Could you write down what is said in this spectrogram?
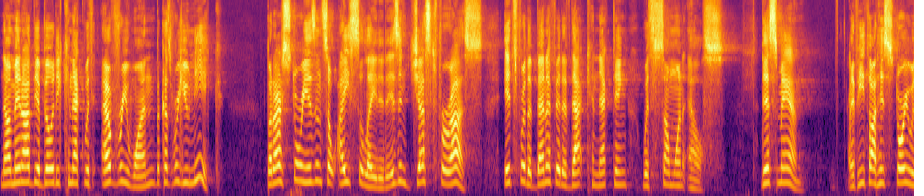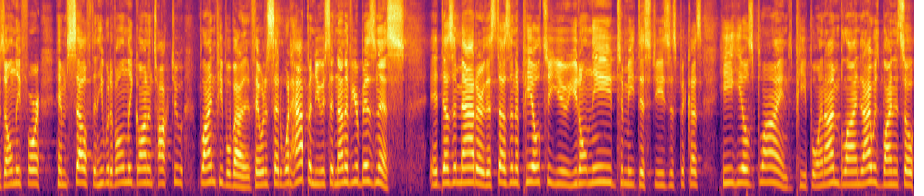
Now, it may not have the ability to connect with everyone because we're unique, but our story isn't so isolated, it isn't just for us. It's for the benefit of that connecting with someone else. This man, if he thought his story was only for himself, then he would have only gone and talked to blind people about it. If they would have said, What happened to you? He said, None of your business. It doesn't matter. This doesn't appeal to you. You don't need to meet this Jesus because he heals blind people, and I'm blind, and I was blind. And so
